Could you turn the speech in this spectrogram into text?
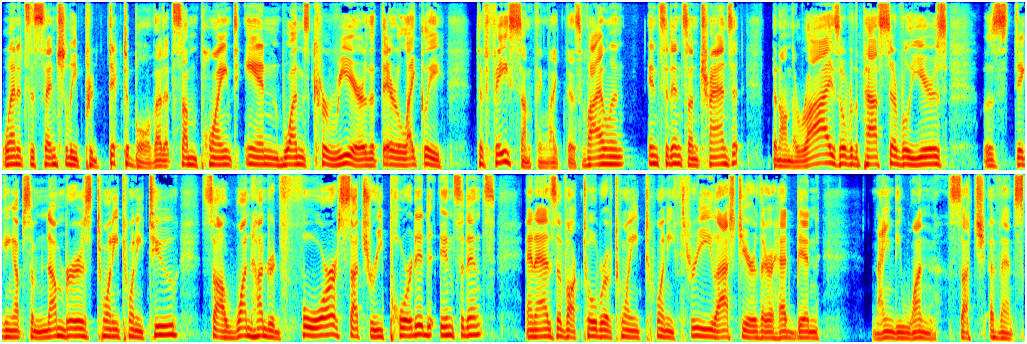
when it's essentially predictable that at some point in one's career that they're likely to face something like this. Violent incidents on transit been on the rise over the past several years. Was digging up some numbers. 2022 saw 104 such reported incidents. And as of October of 2023, last year, there had been 91 such events.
